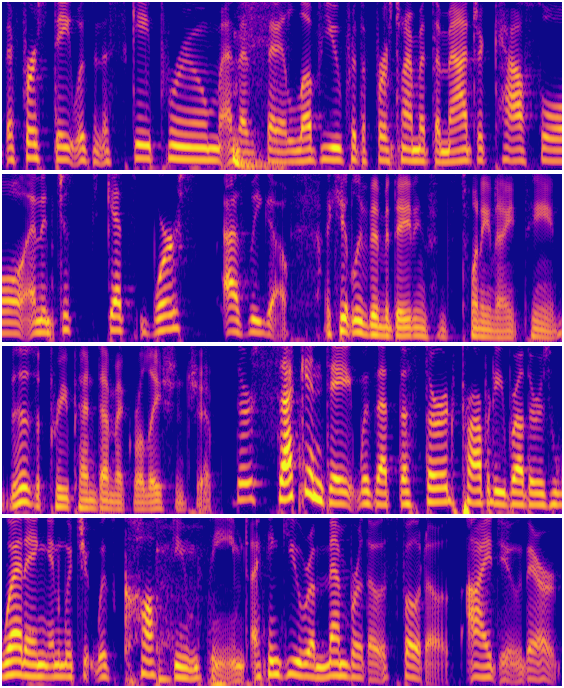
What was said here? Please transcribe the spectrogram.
their first date was an escape room and then said I love you for the first time at the Magic Castle and it just gets worse as we go. I can't believe they've been dating since 2019. This is a pre-pandemic relationship. Their second date was at the third Property Brothers wedding, in which it was costume themed. I think you remember those photos. I do. They're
